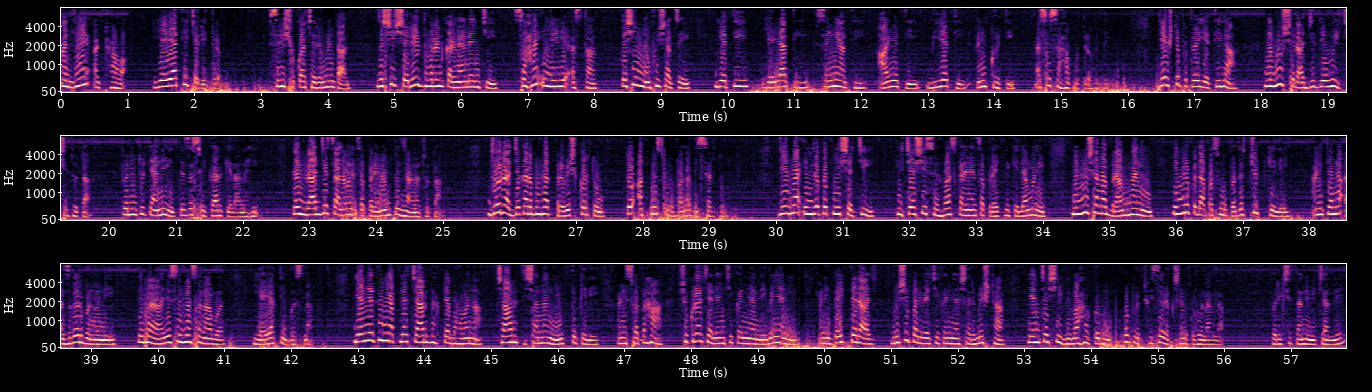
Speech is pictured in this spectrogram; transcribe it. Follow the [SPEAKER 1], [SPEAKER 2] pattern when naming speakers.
[SPEAKER 1] अध्याय अठरावा. ययाती चरित्र. श्री शुकाचार्य म्हणतात जशी शरीर धारण करणाऱ्यांची सहा इंद्रिये असतात तशी नहुषाचे यती ययाती संयाती आयती वियती आणि कृती असे सहा पुत्र होते. ज्येष्ठ पुत्र यतीला नहुष राज्य देऊ इच्छित होता परंतु त्याने त्याचा स्वीकार केला नाही. कारण राज्य चालवण्याचा परिणाम तो जाणत होता. जो राज्यकारभारात प्रवेश करतो तो आत्मस्वरूपाला विसरतो. जेव्हा इंद्रपत्नी शची हिच्याशी सहवास करण्याचा प्रयत्न केल्यामुळे नहुषाला ब्राह्मणाने इंद्रपदापासून पदच्युत केले आणि त्याला अजगर बनवले तेव्हा राजसिंहासनावर ययाती बसला. ययातीने आपल्या चार धाकट्या भावांना चार दिशांना नियुक्त केले आणि स्वतः शुक्राचार्यांची कन्या देवयानी आणि दैत्यराज वृषपर्व्याची कन्या शर्मिष्ठा यांच्याशी विवाह करून व पृथ्वीचे रक्षण करू लागला. परीक्षिताने विचारले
